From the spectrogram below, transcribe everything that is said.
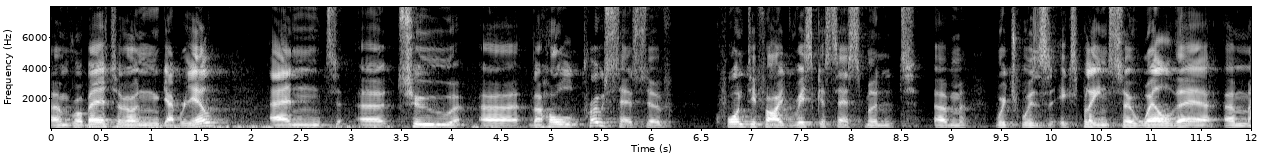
um, Roberto and Gabriel and uh, to uh, the whole process of quantified risk assessment, um, which was explained so well there um,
